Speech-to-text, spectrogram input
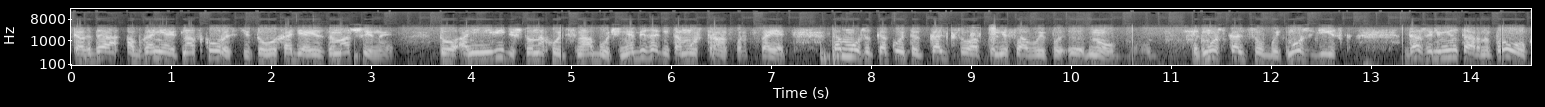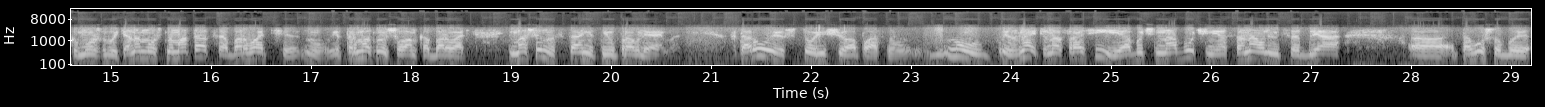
когда обгоняют на скорости, то выходя из-за машины, то они не видят, что находится на обочине. Не обязательно там может транспорт стоять. Там может какое-то кольцо от колеса вып... Э, ну, это может кольцо быть, может диск. Даже элементарно проволока может быть. Она может намотаться, оборвать, ну, и тормозной шланг оборвать. И машина станет неуправляемой. Второе, что еще опасно. Ну, знаете, у нас в России обычно на обочине останавливаются для э, того, чтобы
